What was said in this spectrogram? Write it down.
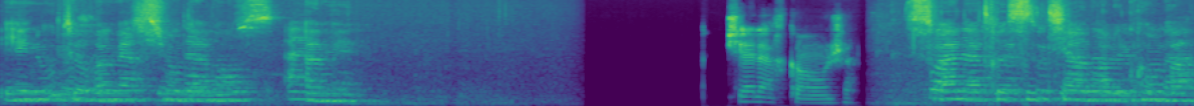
et nous te remercions d'avance. Amen. Michel Archange, Sois notre soutien dans le combat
